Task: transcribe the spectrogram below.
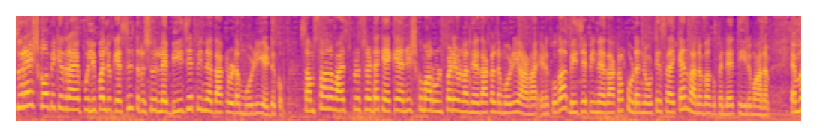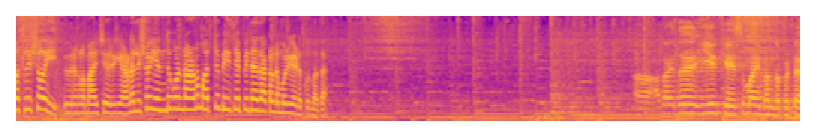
സുരേഷ് ഗോപിക്കെതിരായ പുലിപ്പല്ലു കേസിൽ തൃശൂരിലെ ബി ജെ പി നേതാക്കളുടെ മൊഴി എടുക്കും സംസ്ഥാന vice president K K Aneesh Kumar ഉൾപ്പെടെയുള്ള നേതാക്കളുടെ മൊഴിയാണ് എടുക്കുക. ബി ജെ പി നേതാക്കൾക്ക് ഉടൻ നോട്ടീസ് അയക്കാൻ വനംവകുപ്പിന്റെ തീരുമാനം. എം എസ് ലിഷോയി വിവരങ്ങളുമായി ചേരുകയാണ്. ലിഷോയി എന്തുകൊണ്ടാണ് മറ്റു ബി ജെ പി നേതാക്കളുടെ മൊഴി എടുക്കുന്നത് അതായത് ഈ കേസുമായി ബന്ധപ്പെട്ട്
